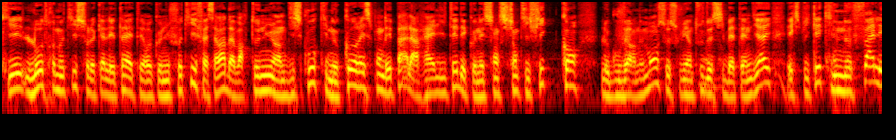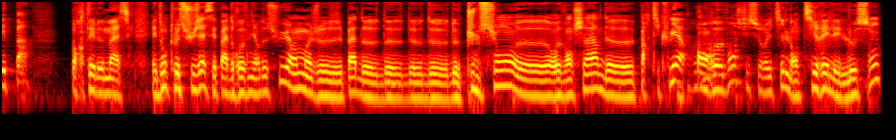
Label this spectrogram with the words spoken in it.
qui est l'autre motif sur lequel l'État a été reconnu fautif, à savoir d'avoir tenu un discours qui ne correspondait pas à la réalité des connaissances scientifiques quand le gouvernement, on se souvient tous de Sibeth Ndiaye, expliquait qu'il ne fallait pas porter le masque. Et donc le sujet, c'est pas de revenir dessus. Hein. Moi, je n'ai pas de, de, de, de pulsion euh, revancharde particulière. En revanche, il serait utile d'en tirer les leçons.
